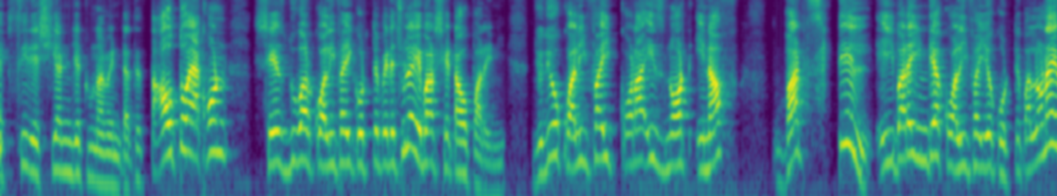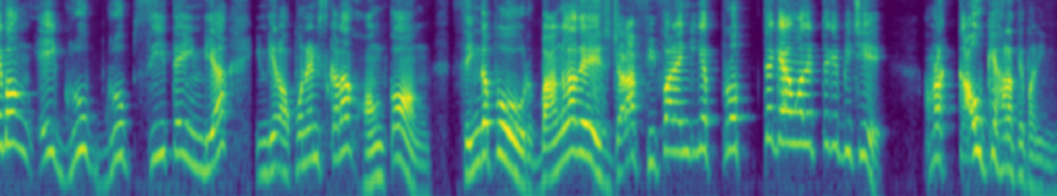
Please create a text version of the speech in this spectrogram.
এফসির এশিয়ান যে টুর্নামেন্টটাতে তাও তো এখন শেষ দুবার কোয়ালিফাই করতে পেরেছিল, এবার সেটাও পারেনি। যদিও কোয়ালিফাই করা is not enough but still এইবারে ইন্ডিয়া কোয়ালিফাইও করতে পারল না এবং এই গ্রুপ গ্রুপ সিতে ইন্ডিয়া ইন্ডিয়ার অপোনেন্টস কারা? হংকং সিঙ্গাপুর বাংলাদেশ যারা ফিফা র্যাঙ্কিংয়ে প্রত্যেকে আমাদের থেকে পিছিয়ে, আমরা কাউকে হারাতে পারিনি।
